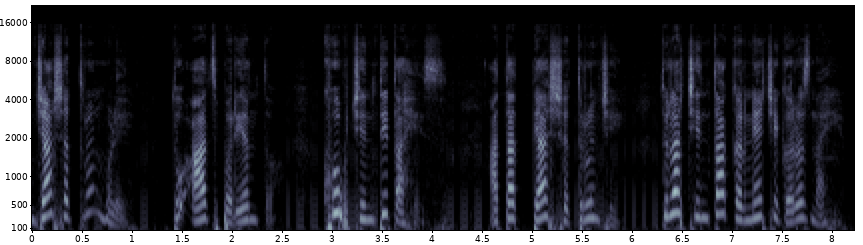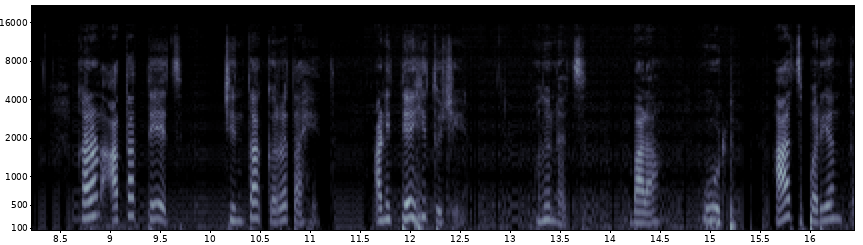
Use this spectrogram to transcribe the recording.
ज्या शत्रूंमुळे तू आजपर्यंत खूप चिंतित आहेस आता त्या शत्रूंची तुला चिंता करण्याची गरज नाही कारण आता तेच चिंता करत आहेत आणि तेही तुझी. म्हणूनच बाळा उठ. आजपर्यंत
